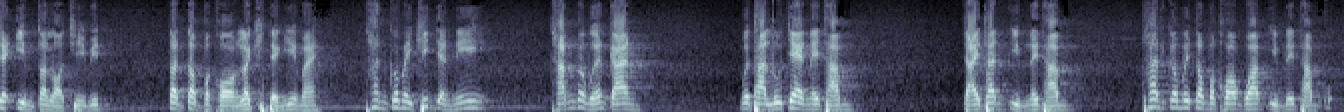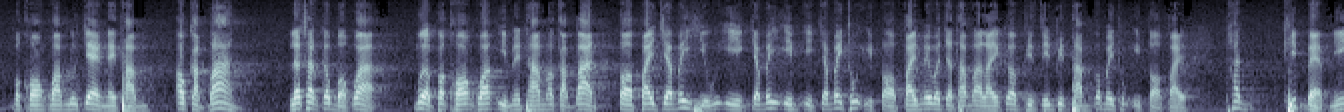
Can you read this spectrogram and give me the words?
จะอิ่มตลอดชีวิตท่านต้องประคองแล้วคิดอย่างนี้ไหมท่านก็ไม่คิดอย่างนี้ทำก็เหมือนกัน เมื่อท่านรู้แจ้งในธรรมใจท่านอิ่มในธรรมท่านก็ไม่ต้องประคองความอิ่มในธรรมประคองความรู้แจ้งในธรรมเอากลับบ้าน แล้วท่านก็บอกว่า เมื่อประคองความอิ่มในธรรมเอากลับบ้าน ต่อไปจะไม่หิวอีก จะไม่อิ่มอีกจะไม่ทุกข์อีกต่อไป ไม่ว่าจะทำอะไรก็ผิดศีลผิดธรรมก็ไม่ทุกข์อีกต่อไป ท่านคิดแบบนี้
